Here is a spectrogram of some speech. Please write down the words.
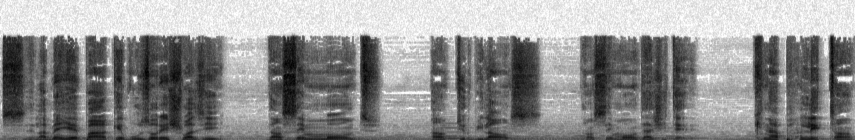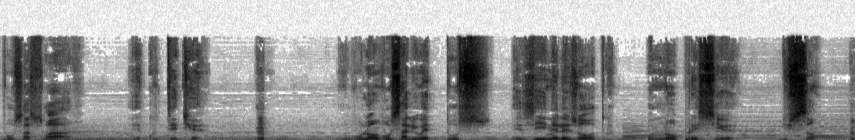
C'est la meilleure part que vous aurez choisie dans ce monde en turbulence, dans ce monde agité, qui n'a pas le temps pour s'asseoir et écouter Dieu. Hum. Nous voulons vous saluer tous, les uns et les autres, au nom précieux du sang hum,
